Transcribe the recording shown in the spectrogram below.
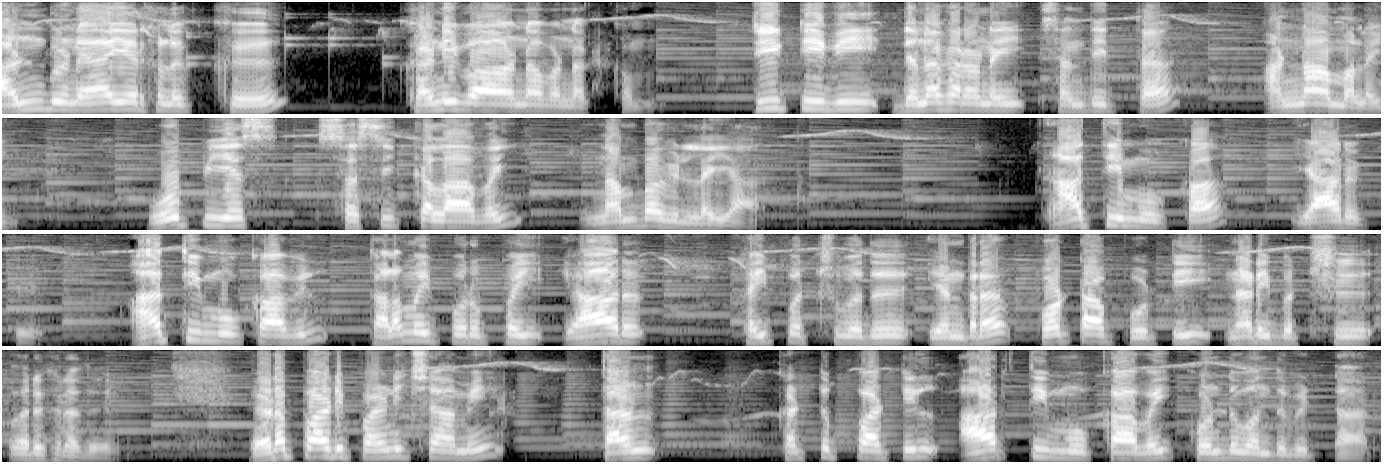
அன்பு நேயர்களுக்கு கனிவான வணக்கம். டிடிவி தினகரனை சந்தித்த அண்ணாமலை ஓபிஎஸ் சசிகலாவை நம்பவில்லையா? அதிமுக யாருக்கு? அதிமுகவில் தலைமை பொறுப்பை யார் கைப்பற்றுவது என்ற போட்டா போட்டி நடைபெற்று வருகிறது. எடப்பாடி பழனிசாமி தன் கட்டுப்பாட்டில் அதிமுகவை கொண்டு வந்துவிட்டார்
